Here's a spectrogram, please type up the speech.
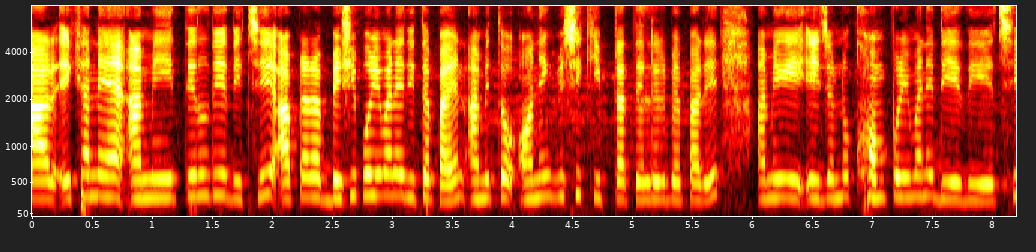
আর এখানে আমি তেল দিয়ে দিচ্ছি। আপনারা বেশি পরিমাণে দিতে পারেন। আমি তো অনেক বেশি কিপটা তেলের ব্যাপারে। আমি এই জন্য কম পরিমাণে দিয়ে দিয়েছি।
